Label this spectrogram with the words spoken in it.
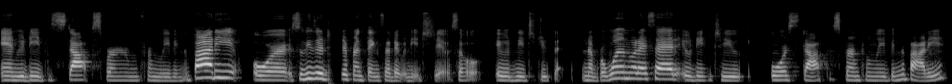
and we'd need to stop sperm from leaving the body. Or so these are different things that it would need to do. So it would need to do that. Number one, what I said, it would need to or stop sperm from leaving the body,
